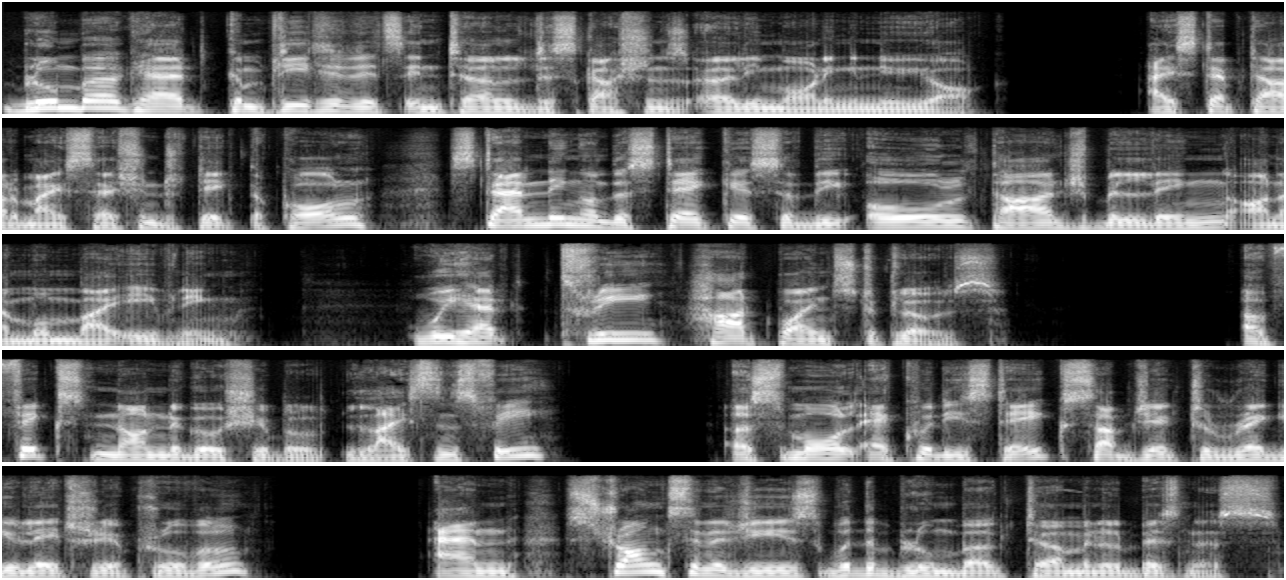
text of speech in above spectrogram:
Bloomberg had completed its internal discussions early morning in New York. I stepped out of my session to take the call, standing on the staircase of the old Taj building on a Mumbai evening. We had three hard points to close a fixed non negotiable license fee, a small equity stake subject to regulatory approval, and strong synergies with the Bloomberg terminal business.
